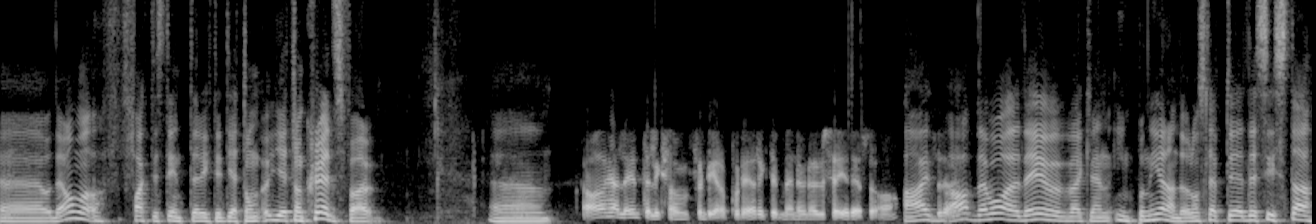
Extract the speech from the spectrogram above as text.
Uh, och det har man faktiskt inte riktigt gett dem, gett dem creds för. Uh, jag har heller inte liksom funderat på det riktigt, men nu när du säger det så ja. Aj, ja, det, var, det är ju verkligen imponerande och de släppte det sista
